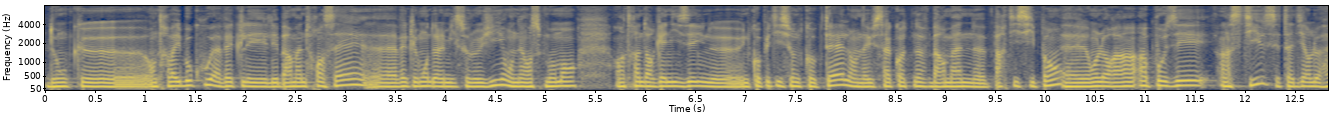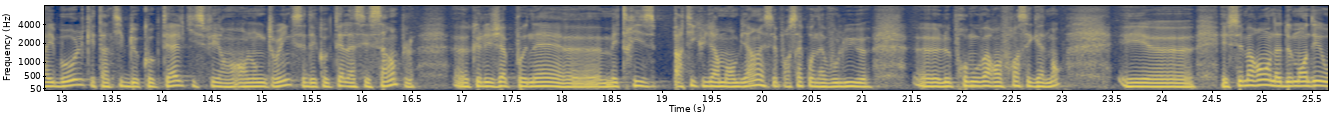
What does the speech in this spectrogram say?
Donc, euh, on travaille beaucoup avec les, les barman français, euh, avec le monde de la mixologie. On est en ce moment en train d'organiser une, une compétition de cocktails. On a eu 59 barman euh, Euh, on leur a imposé un style, c'est-à-dire le highball, qui est un type de cocktail qui se fait en, en long drink. C'est des cocktails assez simples euh, que les Japonais euh, maîtrisent particulièrement bien, et c'est pour ça qu'on a voulu le promouvoir en France également. Et, et c'est marrant, on a demandé aux,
